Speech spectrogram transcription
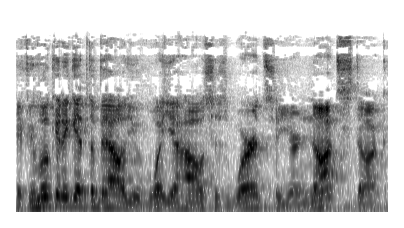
If you're looking to get the value of what your house is worth so you're not stuck,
